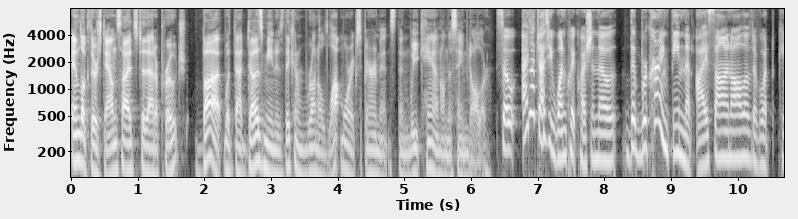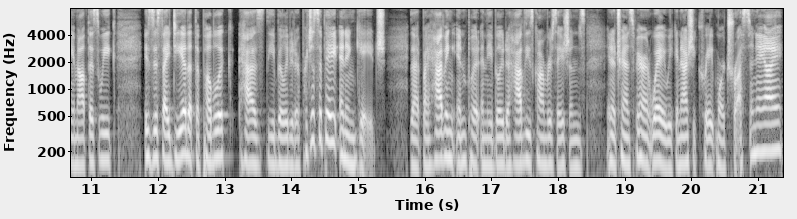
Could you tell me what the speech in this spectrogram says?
And look, there's downsides to that approach, but what that does mean is they can run a lot more experiments than we can on the same dollar. So I'd have to ask you one quick question though. The recurring theme that I saw in all of, of what came out this week is this idea that the public has the ability to participate and engage. That by having input and the ability to have these conversations in a transparent way, we can actually create more trust in AI.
